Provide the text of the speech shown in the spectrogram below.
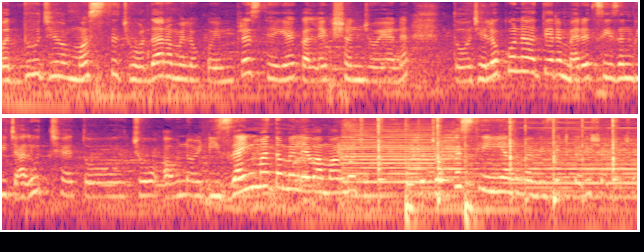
બધું જ મસ્ત, જોરદાર અમે લોકો ઇમ્પ્રેસ થઈ ગયા કલેક્શન જોઈ અને. તો જે લોકોને અત્યારે મેરેજ સિઝન બી ચાલુ જ છે, તો જો અવનવી ડિઝાઇનમાં તમે લેવા માંગો છો, તો ચોક્કસથી અહીંયા તમે વિઝિટ કરી શકો છો.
